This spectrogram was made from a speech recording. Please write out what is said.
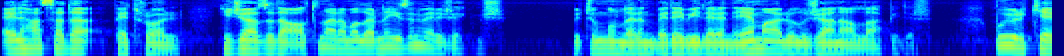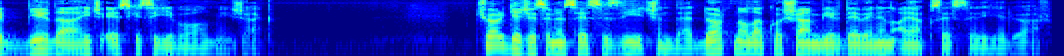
Elhasa'da petrol, Hicaz'da altın aramalarına izin verecekmiş. Bütün bunların bedevilere neye mal olacağını Allah bilir. Bu ülke bir daha hiç eskisi gibi olmayacak. Çöl gecesinin sessizliği içinde dört nala koşan bir devenin ayak sesleri geliyor.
